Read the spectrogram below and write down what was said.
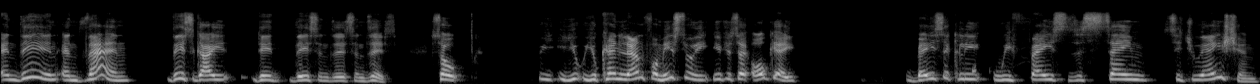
and then and then this guy did this and this and this. So you, you can learn from history if you say, okay, basically we face the same situation.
